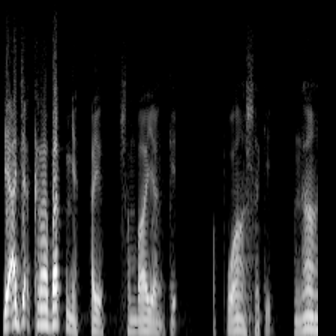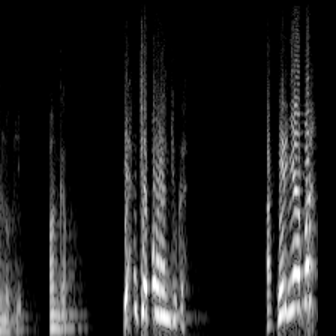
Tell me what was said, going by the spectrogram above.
diajak kerabatnya, ayo sembahyang ki, puasa ki, nganu ki, anggap. Diajak orang juga. Akhirnya apa?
